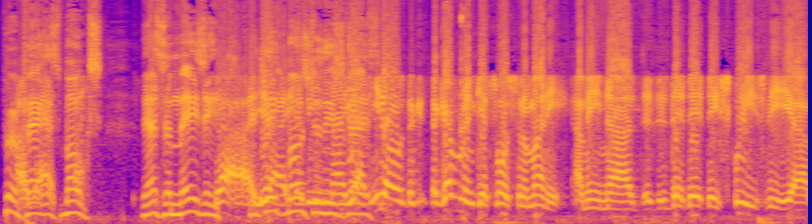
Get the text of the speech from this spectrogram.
For a pack that. of smokes. That's amazing. Yeah, I yeah. think most I mean, of these uh, yeah, guys. you know, the, the government gets most of the money. I mean, uh, they, they, they, squeeze the, uh,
